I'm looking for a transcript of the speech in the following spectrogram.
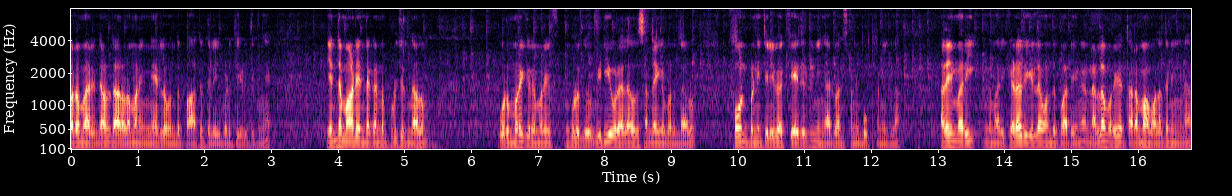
வர மாதிரி இருந்தாலும் தாராளமாக நீங்கள் நேரில் வந்து பார்த்து தெளிவுபடுத்தி எடுத்துக்கோங்க. எந்த மாடு எந்த கன்று பிடிச்சிருந்தாலும் ஒரு முறைக்கு ஒரு முறை உங்களுக்கு வீடியோவில் ஏதாவது சந்தேகம் இருந்தாலும் ஃபோன் பண்ணி தெளிவாக கேட்டுட்டு நீங்கள் அட்வான்ஸ் பண்ணி புக் பண்ணிக்கலாம். அதே மாதிரி இந்த மாதிரி கிடரிகள்லாம் வந்து பார்த்திங்கன்னா நல்ல முறையாக தரமாக வளர்த்துனீங்கன்னா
